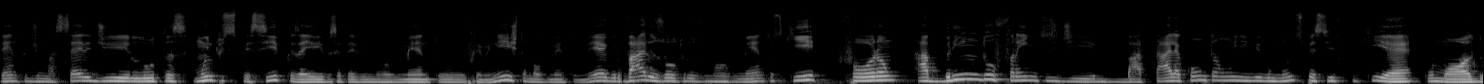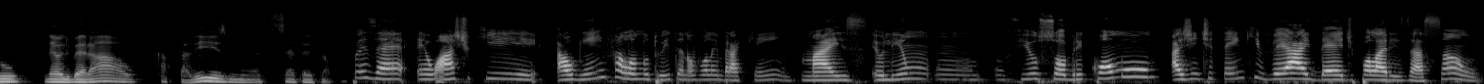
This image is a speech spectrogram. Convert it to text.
dentro de uma série de lutas muito específicas. Aí você teve movimento feminista, movimento negro, vários outros movimentos que foram abrindo frentes de batalha contra um inimigo muito específico que é o modo neoliberal, capitalismo, etc e tal. Pois é, eu acho que alguém falou no Twitter, não vou lembrar quem, mas eu li um, um, um fio sobre como a gente tem que ver a ideia de polarização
